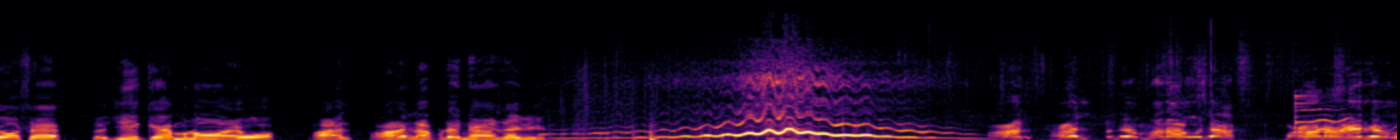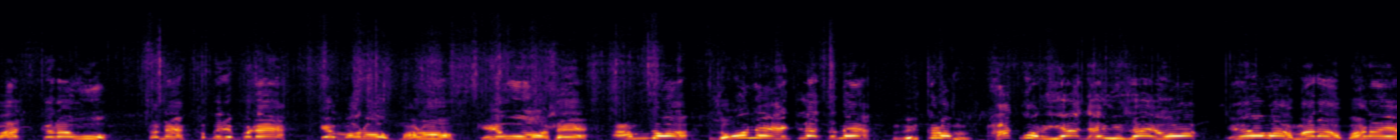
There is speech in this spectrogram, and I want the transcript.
જોશે હજી કેમ નો આવ્યો? હાલ હાલ આપણે ના જાવી હાલ હાલ તને મારા ઓલા ભાણા હેરે વાત કરાવું. તને ખબર પડે કે મારો ભાણો કેવો છે આમ જો જો ને એટલે તને વિક્રમ ઠાકોર યાદ આવી જાય હો. એવા મારા ભાણાએ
